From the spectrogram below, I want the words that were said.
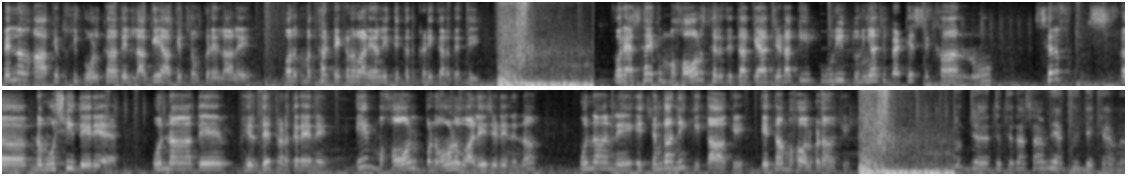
ਪਹਿਲਾਂ ਆ ਕੇ ਤੁਸੀਂ ਗੋਲਕਾਂ ਦੇ ਲਾਗੇ ਆ ਕੇ ਚੌਂਕੜੇ ਲਾ ਲਏ ਔਰ ਮੱਥਾ ਟੇਕਣ ਵਾਲਿਆਂ ਲਈ ਦਿੱਕਤ ਖੜੀ ਕਰ ਦਿੱਤੀ। ਔਰ ਐਸਾ ਇੱਕ ਮਾਹੌਲ ਸਿਰ ਦਿੱਤਾ ਗਿਆ ਜਿਹੜਾ ਕਿ ਪੂਰੀ ਦੁਨੀਆ 'ਚ ਬੈਠੇ ਸਿੱਖਾਂ ਨੂੰ ਸਿਰਫ ਨਮੋਸ਼ੀ ਦੇ ਰਿਹਾ ਹੈ। ਉਹਨਾਂ ਦੇ ਹਿਰਦੇ ਧੜਕ ਰਹੇ ਨੇ। ਇਹ ਮਾਹੌਲ ਬਣਾਉਣ ਵਾਲੇ ਜਿਹੜੇ ਨੇ ਨਾ, ਉਹਨਾਂ ਨੇ ਇਹ ਚੰਗਾ ਨਹੀਂ ਕੀਤਾ ਆ ਕੇ ਇਦਾਂ ਮਾਹੌਲ ਬਣਾ ਕੇ। ਜਥੇਦਾਰ ਸਾਹਿਬ ਨੇ ਅੱਜ ਤੁਸੀਂ ਦੇਖਿਆ ਹੋਣਾ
